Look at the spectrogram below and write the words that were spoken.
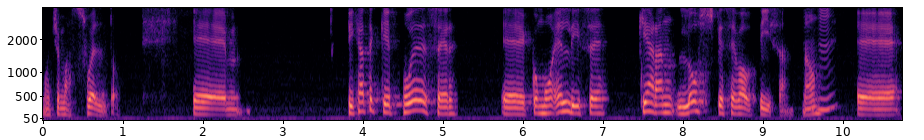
mucho más suelto. Em, fíjate que puede ser, eh, como él dice, ¿qué harán los que se bautizan? ¿no? Eh,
